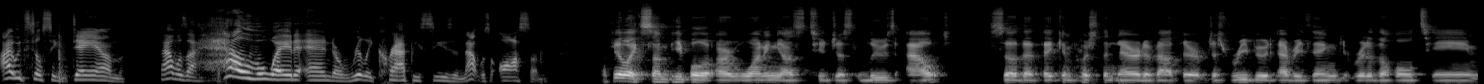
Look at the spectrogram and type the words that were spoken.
I would still say, damn, that was a hell of a way to end a really crappy season. That was awesome. I feel like some people are wanting us to just lose out so that they can mm-hmm. push the narrative out there of just reboot everything, get rid of the whole team.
